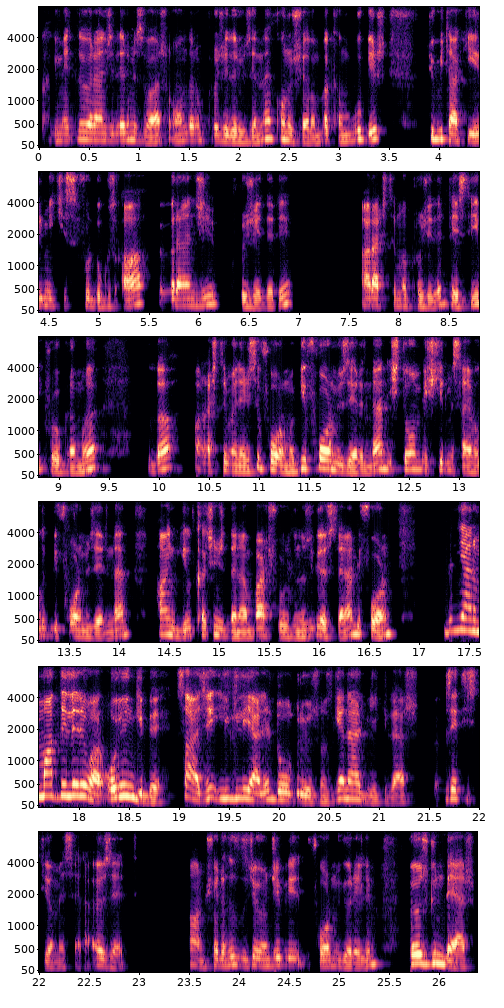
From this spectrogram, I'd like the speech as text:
kıymetli öğrencilerimiz var. Onların projeleri üzerinden konuşalım. Bakın bu bir TÜBİTAK 2209A öğrenci projeleri araştırma projeleri desteği programı da araştırma önerisi formu. Bir form üzerinden işte 15-20 sayfalık bir form üzerinden hangi yıl kaçıncı dönem başvurduğunuzu gösteren bir form. Yani maddeleri var. Oyun gibi. Sadece ilgili yerleri dolduruyorsunuz. Genel bilgiler. Özet istiyor mesela. Özet. Tamam şöyle hızlıca önce bir formu görelim. Özgün değer.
